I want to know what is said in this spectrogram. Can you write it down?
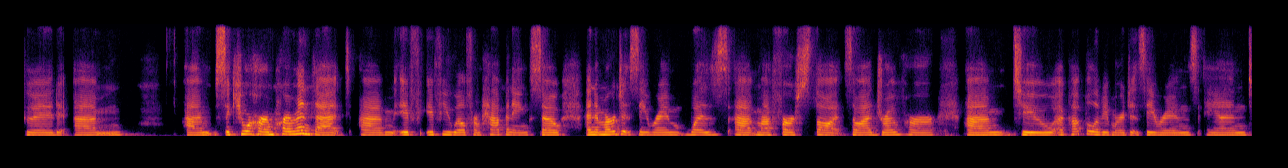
could. Um, um, secure her and prevent that, um, if if you will, from happening. So an emergency room was uh, my first thought. So I drove her to a couple of emergency rooms, and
